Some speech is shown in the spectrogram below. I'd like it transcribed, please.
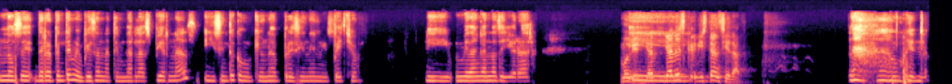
no sé, de repente me empiezan a temblar las piernas y siento como que una presión en mi pecho y me dan ganas de llorar. Muy bien, ya, ya describiste ansiedad. Bueno,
